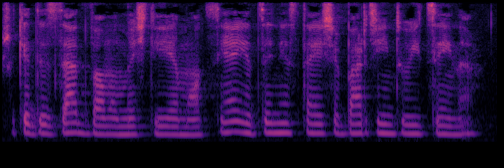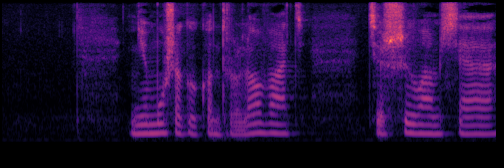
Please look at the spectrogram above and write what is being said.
że kiedy zadbam o myśli i emocje, jedzenie staje się bardziej intuicyjne. Nie muszę go kontrolować. Cieszyłam się,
